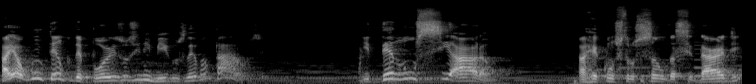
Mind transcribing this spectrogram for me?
Aí, algum tempo depois, os inimigos levantaram-se e denunciaram a reconstrução da cidade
